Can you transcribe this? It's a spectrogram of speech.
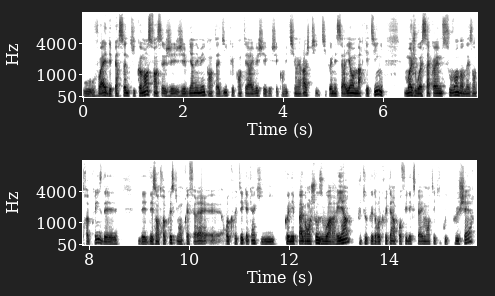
ou ouais, des personnes qui commencent. Enfin, j'ai bien aimé quand tu as dit que quand tu es arrivé chez, chez Conviction RH, tu connaissais rien au marketing. Moi, je vois ça quand même souvent dans des entreprises, des, des, des entreprises qui vont préférer recruter quelqu'un qui n'y connaît pas grand-chose, voire rien, plutôt que de recruter un profil expérimenté qui coûte plus cher.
